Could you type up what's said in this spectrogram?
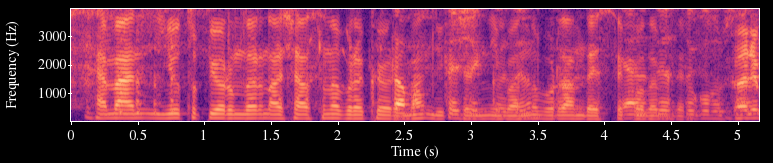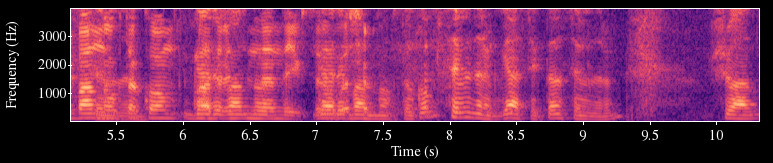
Hemen YouTube yorumların aşağısına bırakıyorum Tamam, ben. Yüksel'in teşekkür IBAN'ını buradan destek yani olabiliriz. destek Gariban.com adresinden Gariban de Yüksel'e. Gariban.com sevinirim. Gerçekten sevinirim. Şu an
